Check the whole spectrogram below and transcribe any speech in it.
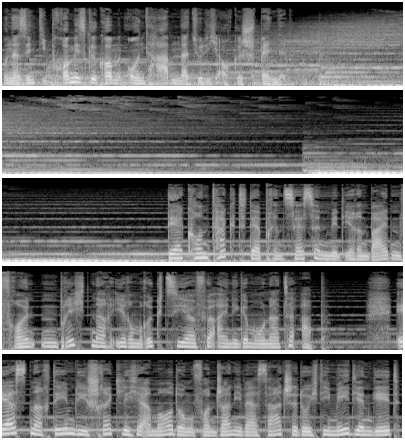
und dann sind die Promis gekommen und haben natürlich auch gespendet. Der Kontakt der Prinzessin mit ihren beiden Freunden bricht nach ihrem Rückzieher für einige Monate ab. Erst nachdem die schreckliche Ermordung von Gianni Versace durch die Medien geht,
